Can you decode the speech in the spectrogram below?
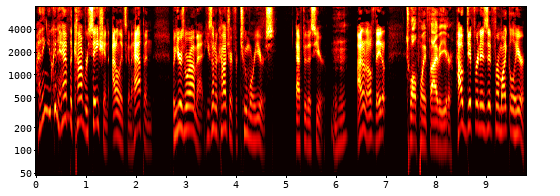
I think you can have the conversation. I don't think it's going to happen, but here's where I'm at. He's under contract for two more years after this year. Mm-hmm. I don't know if they don't. Twelve point five a year. How different is it for Michael here?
